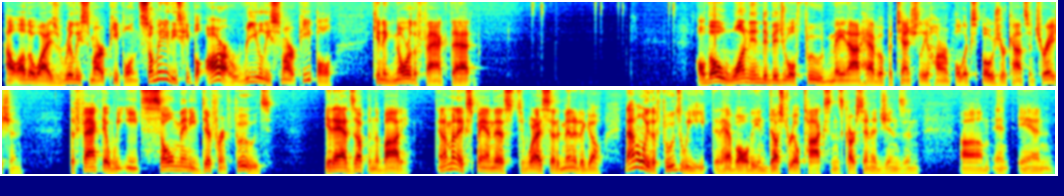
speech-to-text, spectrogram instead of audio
how otherwise really smart people, and so many of these people are really smart people, can ignore the fact that although one individual food may not have a potentially harmful exposure concentration, the fact that we eat so many different foods, it adds up in the body. And I'm going to expand this to what I said a minute ago. Not only the foods we eat that have all the industrial toxins, carcinogens, and um, and, and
